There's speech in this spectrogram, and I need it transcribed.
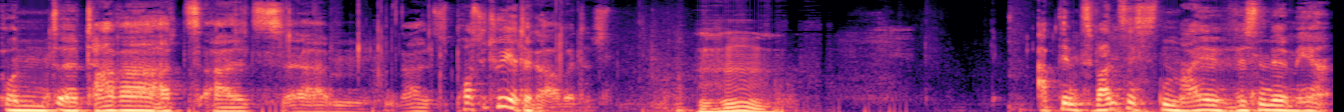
Und äh, Tara hat als, ähm, als Prostituierte gearbeitet. Ab dem 20. Mai wissen wir mehr.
